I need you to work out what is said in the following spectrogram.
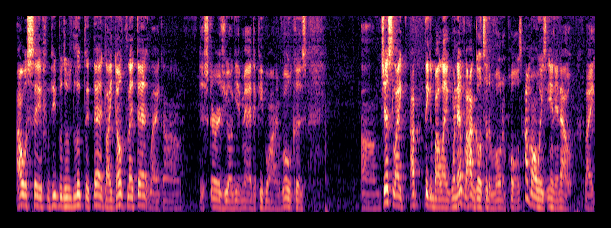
I would say for people who looked at that, like, don't let that like um, discourage you or get mad that people aren't in vote because. Um, just like I think about, like whenever I go to the voting polls, I'm always in and out. Like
